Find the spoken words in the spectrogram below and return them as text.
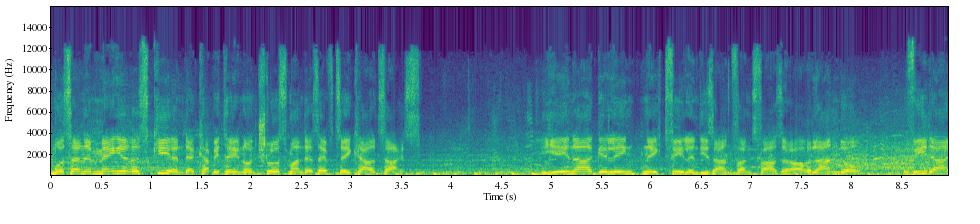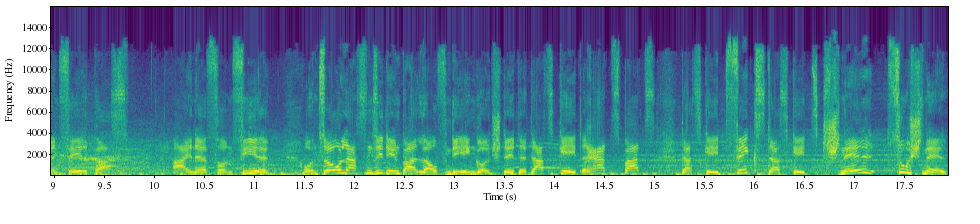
muss eine Menge riskieren, der Kapitän und Schlussmann des FC Karl Zeiss. Jena gelingt nicht viel in dieser Anfangsphase. Orlando, wieder ein Fehlpass. Einer von vielen. Und so lassen sie den Ball laufen, die Ingolstädte. Das geht ratzbatz, das geht fix, das geht schnell, zu schnell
